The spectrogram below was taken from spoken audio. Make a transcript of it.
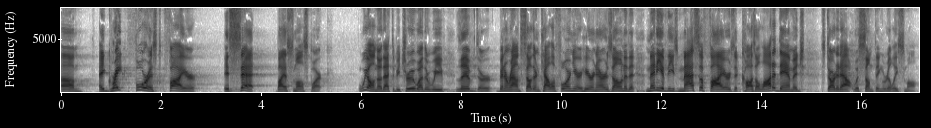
um, a great forest fire is set by a small spark. We all know that to be true, whether we've lived or been around Southern California or here in Arizona, that many of these massive fires that cause a lot of damage started out with something really small.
